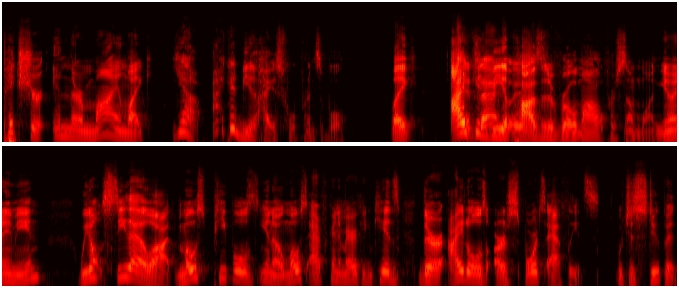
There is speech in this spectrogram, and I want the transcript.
picture in their mind like, yeah, I could be the high school principal. Like, I could be a positive role model for someone. You know what I mean? We don't see that a lot. Most people's, you know, most African American kids, their idols are sports athletes, which is stupid.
